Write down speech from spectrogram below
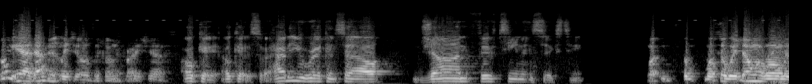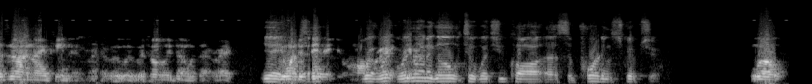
Oh yeah, definitely chose to come to Christ. Yes. Okay, okay. So how do you reconcile John 15 and 16? What, well, so we're done with Romans nine nineteen then, right? We're, we're totally done with that, right? Yeah, You want to so say that you're wrong? we're, we're, right? we're going to go to what you call a supporting scripture. Well,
